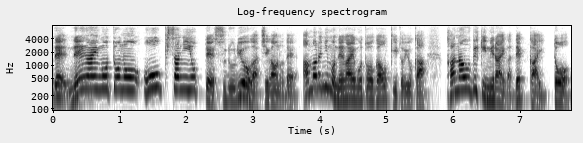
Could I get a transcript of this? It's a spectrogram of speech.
で、願い事の大きさによってする量が違うので、あまりにも願い事が大きいというか、叶うべき未来がでっかいと、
